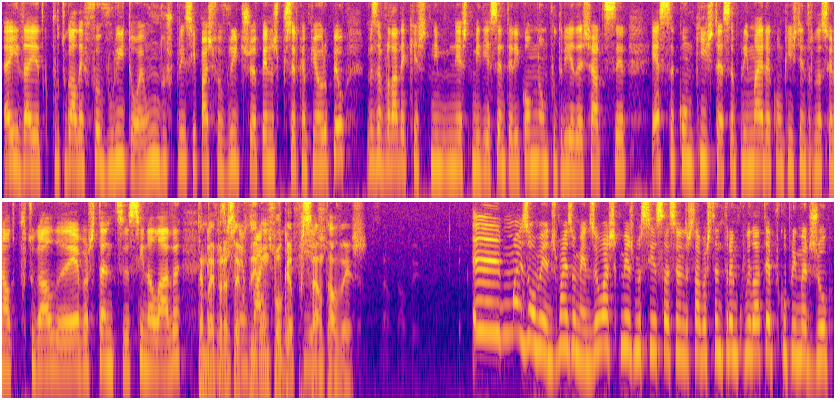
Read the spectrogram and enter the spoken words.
a ideia de que Portugal é favorito ou é um dos principais favoritos apenas por ser campeão europeu, mas a verdade é que este, neste Media Center, e como não poderia deixar de ser, essa conquista, essa primeira conquista internacional de Portugal é bastante assinalada assinalada. Também para sacudir um pouco a pressão, talvez. Uh, mais ou menos, mais ou menos. Eu acho que mesmo assim a seleção ainda está bastante tranquila, até porque o primeiro jogo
